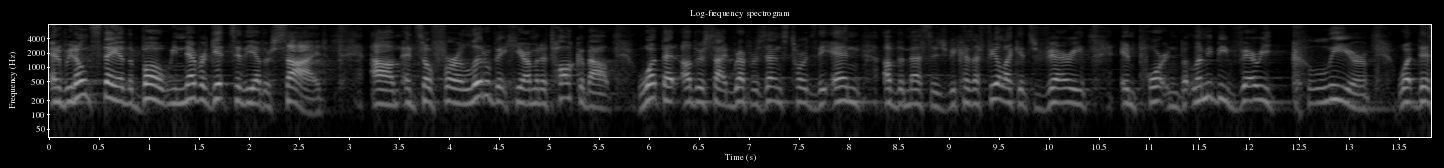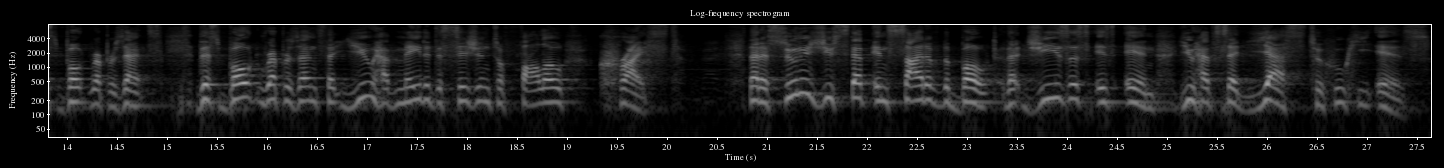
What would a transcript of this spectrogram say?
And if we don't stay in the boat, we never get to the other side. Um, and so, for a little bit here, I'm going to talk about what that other side represents towards the end of the message because I feel like it's very important. But let me be very clear what this boat represents. This boat represents that you have made a decision to follow Christ that as soon as you step inside of the boat that Jesus is in, you have said yes to who he is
